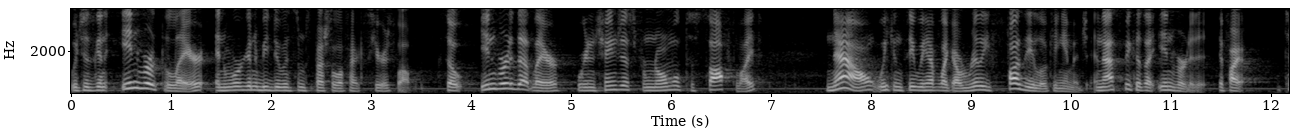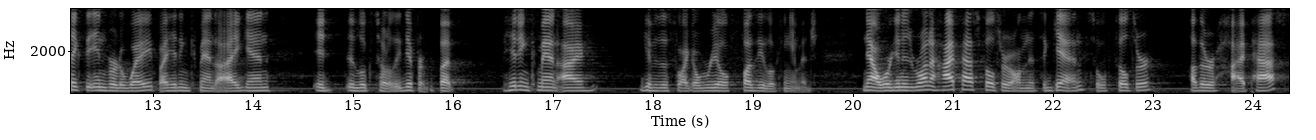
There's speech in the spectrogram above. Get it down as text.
which is going to invert the layer, and we're going to be doing some special effects here as well. So inverted that layer, we're going to change this from normal to soft light. Now we can see we have like a really fuzzy looking image, and that's because I inverted it. If I take the invert away by hitting Command I again, it, it looks totally different. But hitting Command I gives us like a real fuzzy looking image. Now we're going to run a high pass filter on this again. So we'll filter other high pass,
